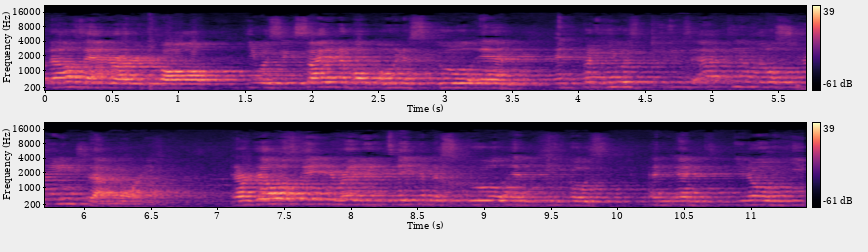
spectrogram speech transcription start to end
But Alexander, I recall, he was excited about going to school, and, and but he was, he was acting a little strange that morning. And Ardell was getting ready to take him to school, and he goes, and, and you know, he,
